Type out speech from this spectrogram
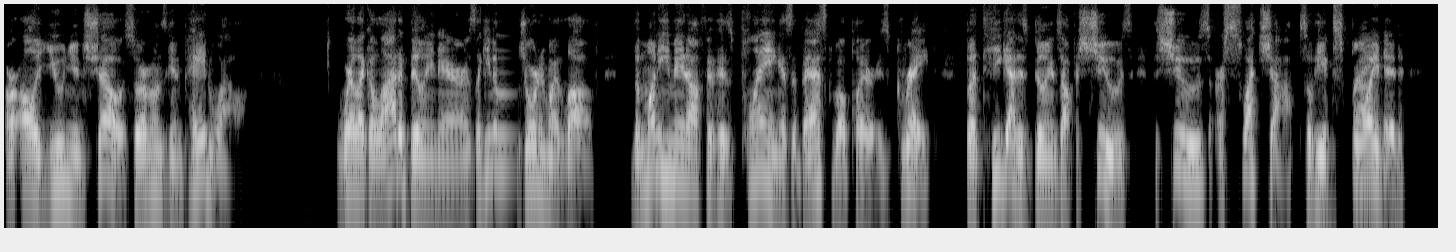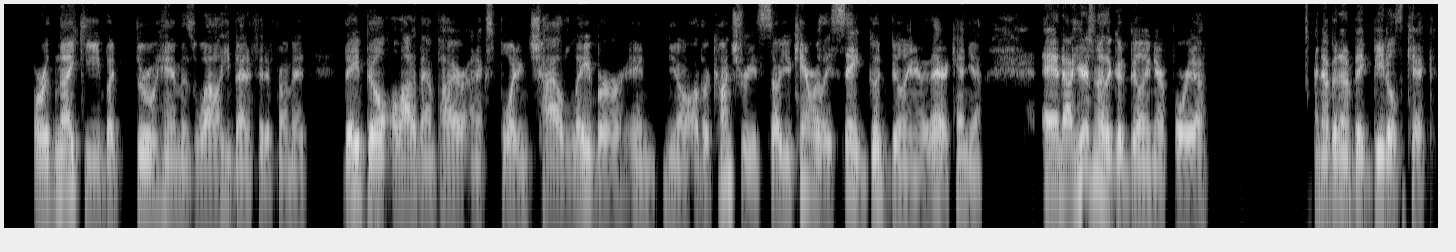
are all union shows, so everyone's getting paid well where like a lot of billionaires, like even Jordan, who I love, the money he made off of his playing as a basketball player is great, but he got his billions off of shoes. The shoes are sweatshop. so he exploited, right. or Nike, but through him as well, he benefited from it. They built a lot of empire on exploiting child labor in you know other countries, so you can't really say good billionaire there, can you? And uh, here's another good billionaire for you. And I've been on a big Beatles kick,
